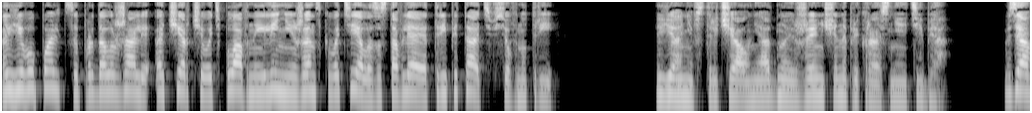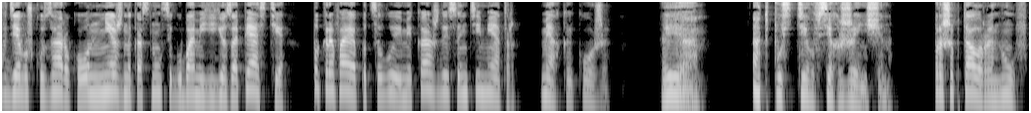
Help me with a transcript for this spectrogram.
Его пальцы продолжали очерчивать плавные линии женского тела, заставляя трепетать все внутри. Я не встречал ни одной женщины прекраснее тебя. Взяв девушку за руку, он нежно коснулся губами ее запястья, покрывая поцелуями каждый сантиметр мягкой кожи. Я отпустил всех женщин, прошептал Ренулф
